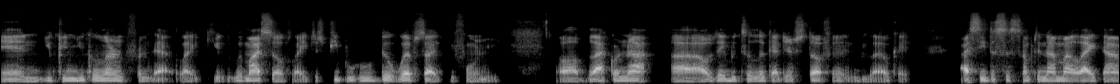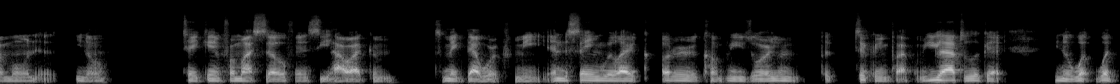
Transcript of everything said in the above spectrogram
and you can you can learn from that. Like with myself, like just people who built websites before me, uh, black or not. Uh, I was able to look at their stuff and be like, okay, I see this is something I might like that I'm on to, you know, take in for myself and see how I can to make that work for me. And the same with like other companies or even ticketing platform. You have to look at, you know, what what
